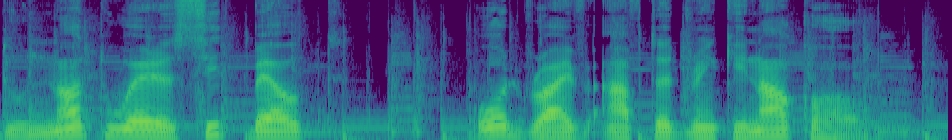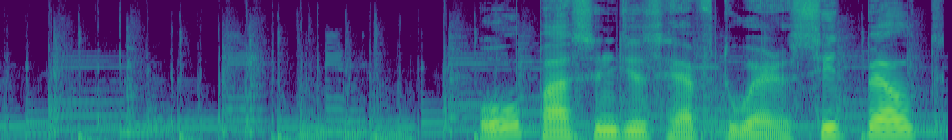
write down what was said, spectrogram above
do not wear a seatbelt, or drive after drinking alcohol. All passengers have to wear a seatbelt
